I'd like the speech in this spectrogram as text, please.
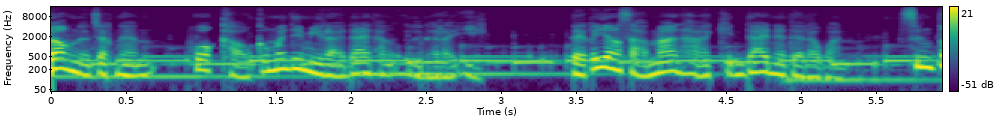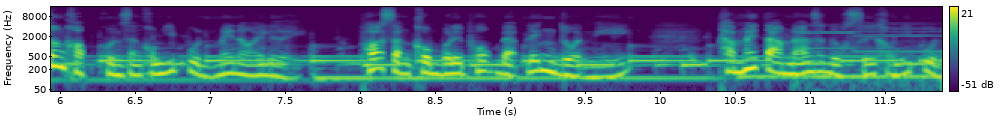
นอกเหนือจากนั้นพวกเขาก็ไม่ได้มีรายได้ทางอื่นอะไรอีก แต่ก็ยังสามารถหากินได้ในแต่ละวัน ซึ่งต้องขอบคุณสังคมญี่ปุ่นไม่น้อยเลย เพราะสังคมบริโภคแบบเร่งด่วนนี้ทำให้ตามร้านสะดวกซื้อของญี่ปุ่น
